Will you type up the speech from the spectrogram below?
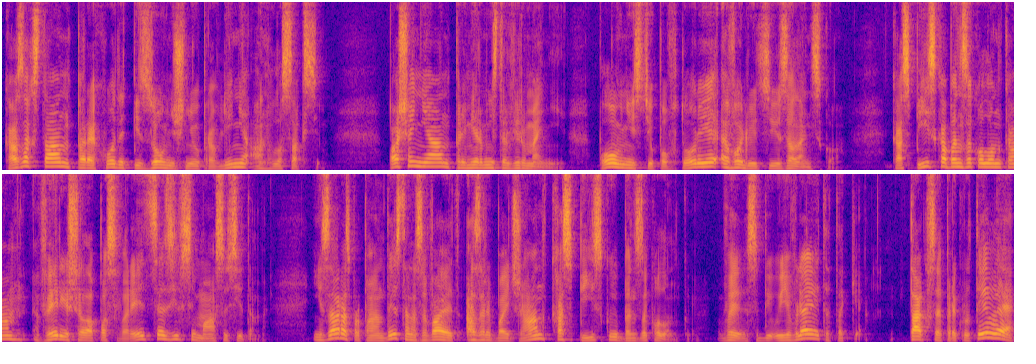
Казахстан переходить під зовнішнє управління англосаксів. Пашинян, прем'єр-міністр Вірменії, повністю повторює еволюцію Зеленського. Каспійська бензоколонка вирішила посваритися зі всіма сусідами. І зараз пропагандисти називають Азербайджан Каспійською бензоколонкою. Ви собі уявляєте таке? Так все прикрутили.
